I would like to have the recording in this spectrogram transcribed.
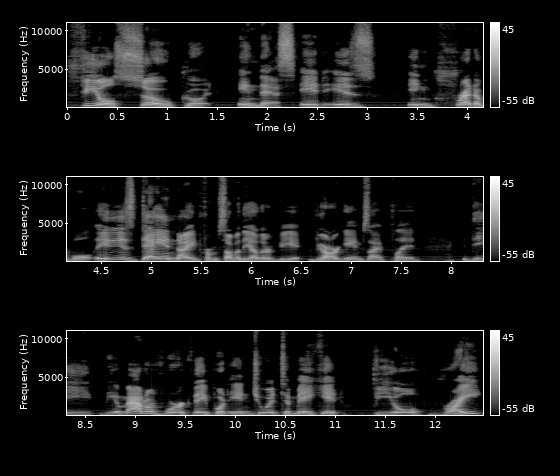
feel so good in this. It is incredible. It is day and night from some of the other v- VR games I've played. The the amount of work they put into it to make it feel right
